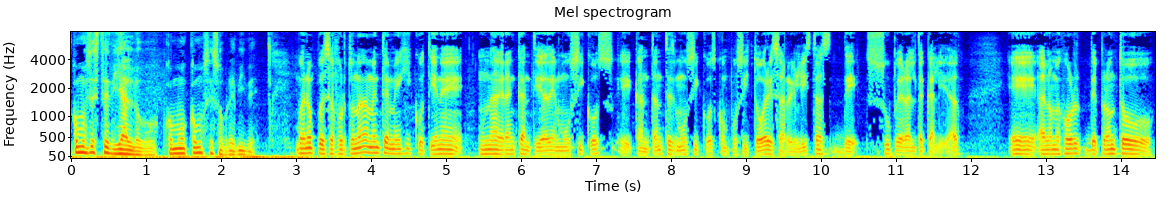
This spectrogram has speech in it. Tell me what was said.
cómo es este diálogo? ¿Cómo, cómo se sobrevive? Bueno, pues afortunadamente México tiene una gran cantidad de músicos, eh, cantantes músicos, compositores, arreglistas de súper alta calidad. Eh, a lo mejor de pronto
